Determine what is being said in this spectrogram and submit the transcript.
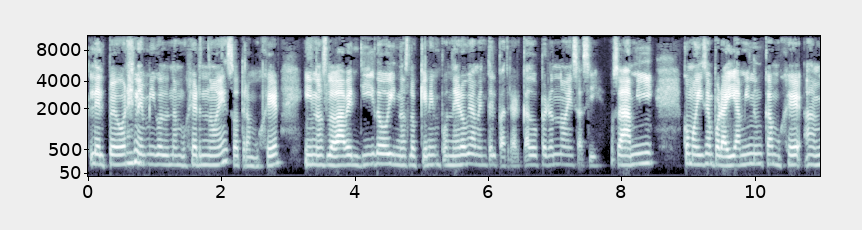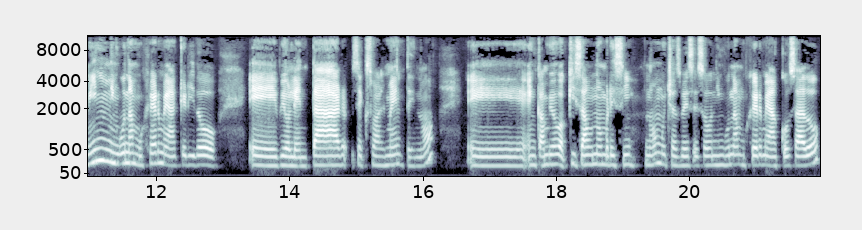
el peor enemigo de una mujer no es otra mujer y nos lo ha vendido y nos lo quiere imponer obviamente el patriarcado, pero no es así. O sea, a mí, como dicen por ahí, a mí nunca mujer, a mí ninguna mujer me ha querido eh, violentar sexualmente, ¿no? Eh, en cambio, quizá un hombre sí, ¿no? Muchas veces, o ninguna mujer me ha acosado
